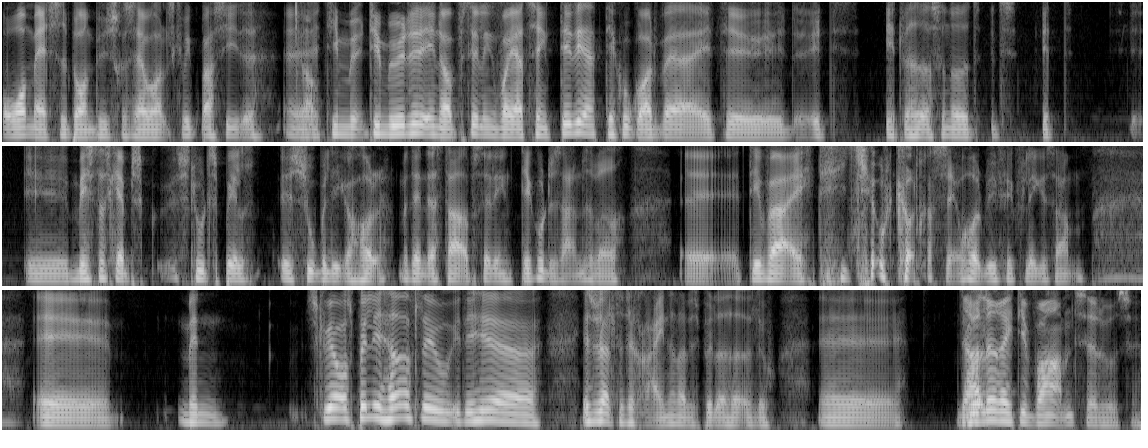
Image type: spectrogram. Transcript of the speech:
overmatchet Brøndbys reservehold, skal vi ikke bare sige det? Øh, de, mø- de mødte en opstilling, hvor jeg tænkte, det der, det kunne godt være et, øh, et, et hvad hedder sådan noget, et, et øh, mesterskabsslutspil, øh, Superliga-hold med den der startopstilling. Det kunne det sagtens have været. Øh, det var et jævnt godt reservehold, vi fik flækket sammen. Øh, men skal vi over spille i Haderslev i det her... Jeg synes altid, det regner, når vi spiller i Haderslev. Øh, det er aldrig rigtig varmt, ser det ud til.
